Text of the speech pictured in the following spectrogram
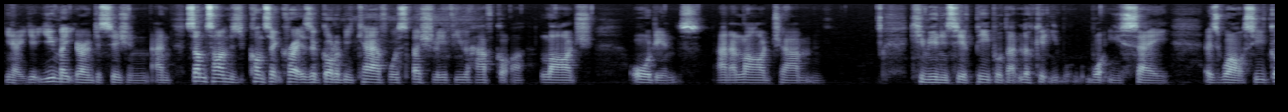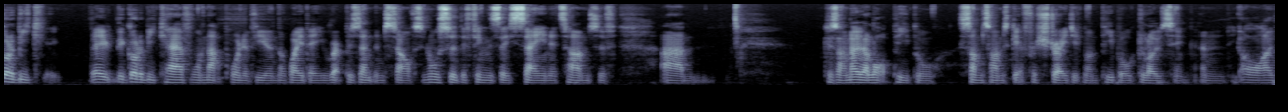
you know you, you make your own decision and sometimes content creators have got to be careful especially if you have got a large audience and a large um, community of people that look at you what you say as well so you've got to be they, they've got to be careful on that point of view and the way they represent themselves and also the things they say in terms of um, because I know a lot of people sometimes get frustrated when people are gloating and oh I,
